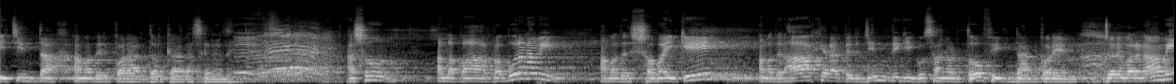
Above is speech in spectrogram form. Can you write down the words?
এই চিন্তা আমাদের করার দরকার আছে না আসুন, আল্লাহ পাক রব্বুল আলামিন আমাদের সবাইকে আমাদের আখেরাতের জিন্দিগি গোছানোর তৌফিক দান করেন। জোরে বলেন আমি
